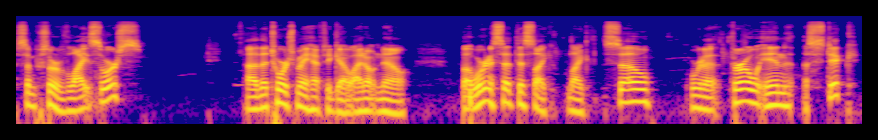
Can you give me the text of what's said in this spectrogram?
some sort of light source. Uh, the torch may have to go, I don't know. But we're going to set this like, like so. We're going to throw in a stick.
